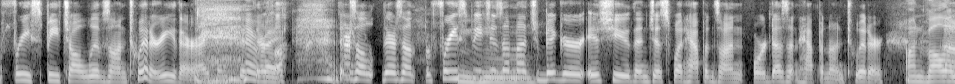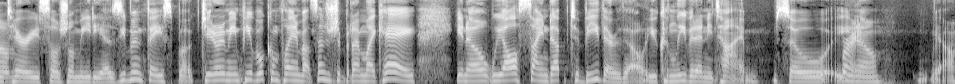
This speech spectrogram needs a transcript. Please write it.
free speech all lives on Twitter either. I think that there's Right. a there's a there's a free speech is a much bigger issue than just what happens on or doesn't happen on Twitter. on voluntary Um, social medias, even Facebook. Do you know what I mean? People complain about censorship, but I'm like, hey, you know, we all signed up to be there, though. You can leave at any time. So, you know, yeah.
